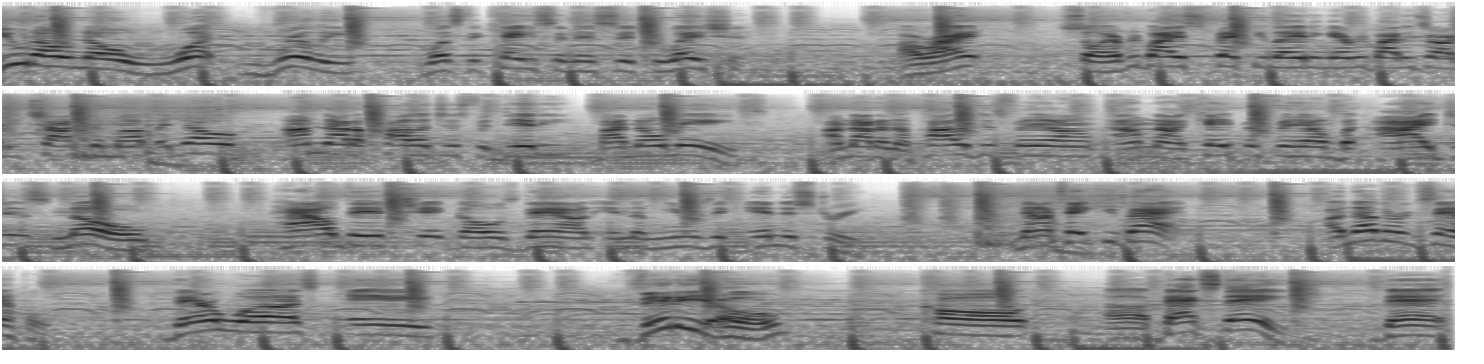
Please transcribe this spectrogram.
you don't know what really was the case in this situation. All right? So everybody's speculating, everybody's already chopped him up. And no, I'm not apologist for Diddy by no means. I'm not an apologist for him. I'm not caping for him, but I just know how this shit goes down in the music industry. Now I'll take you back. Another example. There was a video called uh, backstage that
